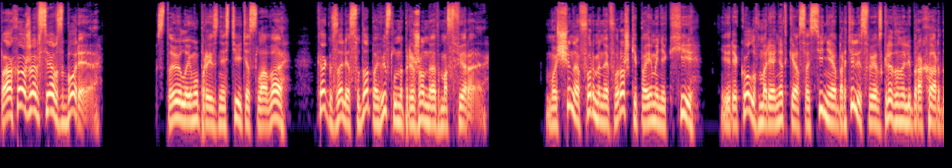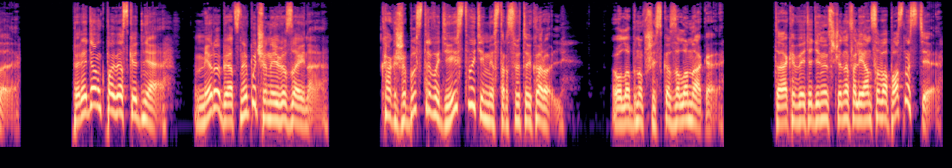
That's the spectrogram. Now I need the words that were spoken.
«Похоже, все в сборе!» Стоило ему произнести эти слова, как в зале суда повисла напряженная атмосфера. Мужчина в форменной фуражке по имени Кхи и Рикол в марионетке-ассасине обратили свои взгляды на Либрахарда. Перейдем к повестке дня. Мир бедственной пучины Визайна. «Как же быстро вы действуете, мистер Святой Король?» Улыбнувшись, сказала Нага. «Так ведь один из членов Альянса в опасности?»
